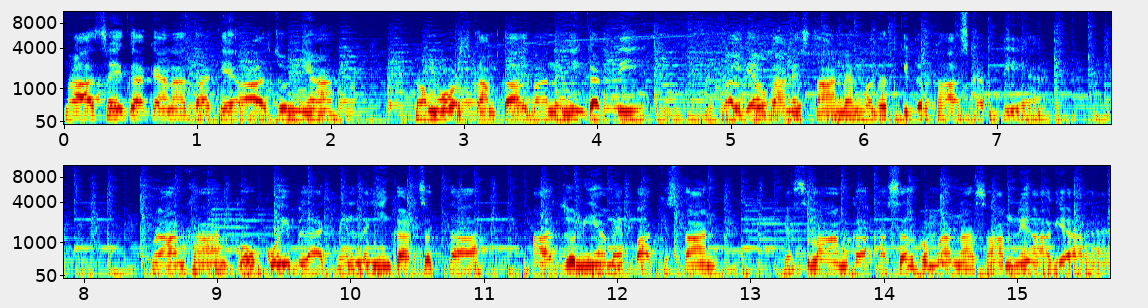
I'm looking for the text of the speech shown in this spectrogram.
मराज सईद का कहना था कि आज दुनिया प्रमोट्स का मुतालबा नहीं करती, बल्कि अफ़गानिस्तान में मदद की दरख्वास्त करती है। इमरान खान को कोई ब्लैकमेल नहीं कर सकता। आज दुनिया में पाकिस्तान इस्लाम का असल पैमाना सामने आ गया है।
